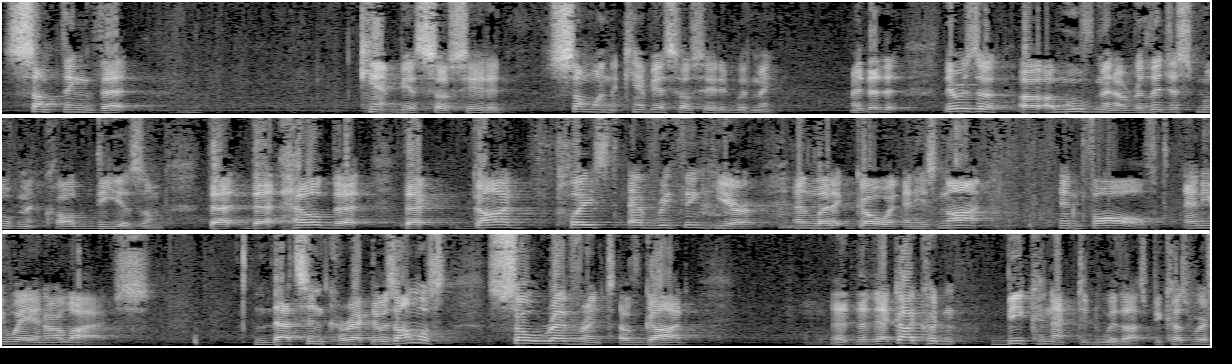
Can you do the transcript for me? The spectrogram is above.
something that can't be associated, someone that can't be associated with me. Right? There was a, a movement, a religious movement called deism, that, that held that, that God placed everything here and let it go, and He's not involved anyway in our lives. That's incorrect. It was almost so reverent of God uh, that, that God couldn't be connected with us because we're,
